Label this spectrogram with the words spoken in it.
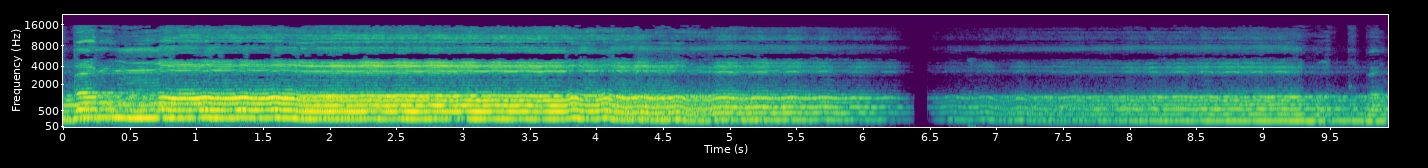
أكبر الله أكبر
